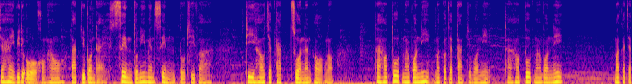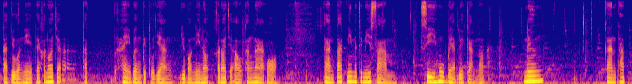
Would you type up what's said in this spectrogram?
จะให้วิดีโอของเราตัดอยู่บนใดเส้นตัวนี้แม่นเส้นตัวที่ว่าที่เราจะตัดส่วนนั้นออกเนาะ ถ้าเราตูดมาบนนี้มันก็จะตัดอยู่บนนี้ ถ้าเราตูดมาบนนี้ มันก็จะตัดอยู่บนนี้ แต่เขาน้อยจะตัดให้เบิ่งเป็นตัวอย่างอยู่บนนี้เนาะเขาน้อยจะเอาทั้งหน้าออก การตัดนี่มันจะมี 3 4รูปแบบด้วยกันเนาะหนึ่งการทัดไป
